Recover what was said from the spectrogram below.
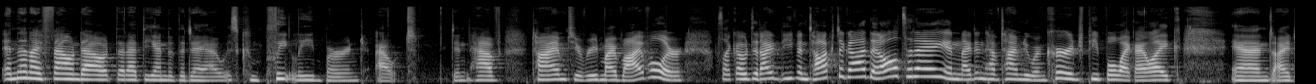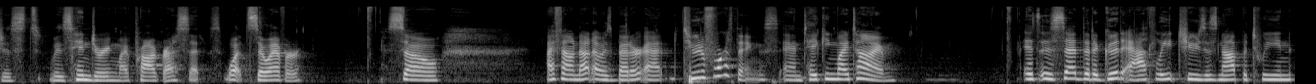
And then I found out that at the end of the day, I was completely burned out. I didn't have time to read my Bible, or I was like, oh, did I even talk to God at all today? And I didn't have time to encourage people like I like, and I just was hindering my progress whatsoever. So I found out I was better at two to four things and taking my time. It is said that a good athlete chooses not between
